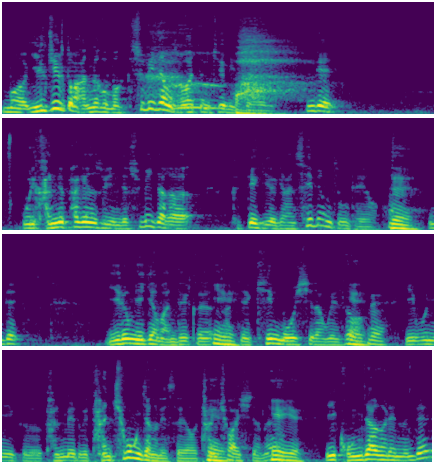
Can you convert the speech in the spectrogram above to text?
뭐 일주일 동안 안 가고 막 수비자로 좋았던 기억이 있어요. 근데 우리 갈매 파견소에 이제 수비자가 그때 기억이 한 세 명 정도 돼요. 네. 근데 이름 얘기하면 안될것 예. 같아요. 김모 씨라고 해서 예. 네. 이분이 그 갈매도에 단추 공장을 했어요. 단추 예. 아시잖아요. 예, 예. 이 공장을 했는데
